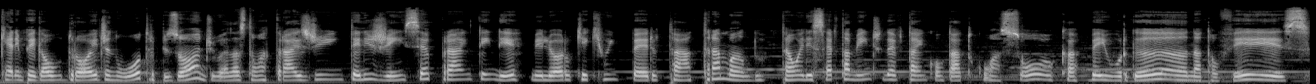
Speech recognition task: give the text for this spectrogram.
querem pegar o droid no outro episódio, elas estão atrás de inteligência para entender melhor o que, que o Império está tramando. Então ele certamente deve estar tá em contato com a Soca, Bail Organa, talvez.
